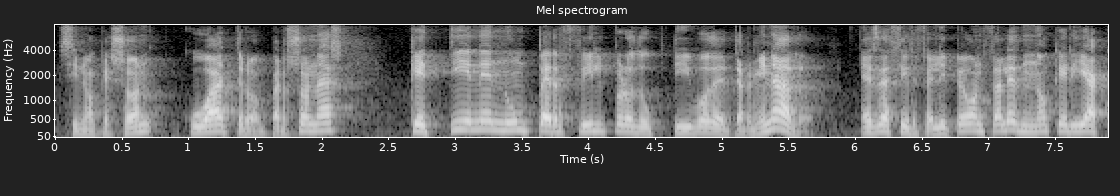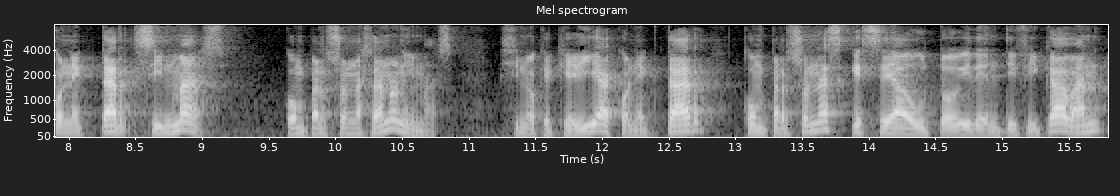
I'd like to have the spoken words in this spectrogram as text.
sino que son cuatro personas que tienen un perfil productivo determinado. Es decir, Felipe González no quería conectar sin más con personas anónimas, sino que quería conectar con personas que se autoidentificaban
